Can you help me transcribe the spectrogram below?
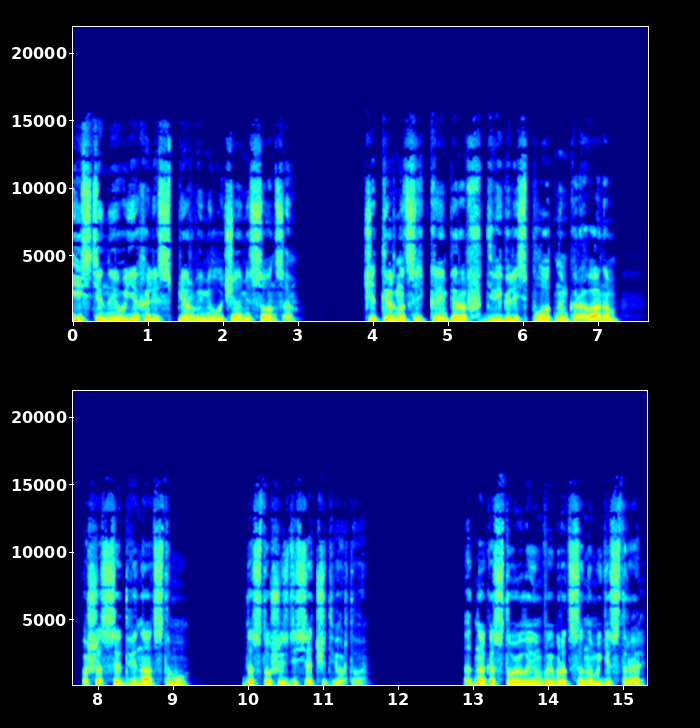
Истины уехали с первыми лучами солнца. Четырнадцать кемперов двигались плотным караваном по шоссе 12 до 164-го. Однако стоило им выбраться на магистраль,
